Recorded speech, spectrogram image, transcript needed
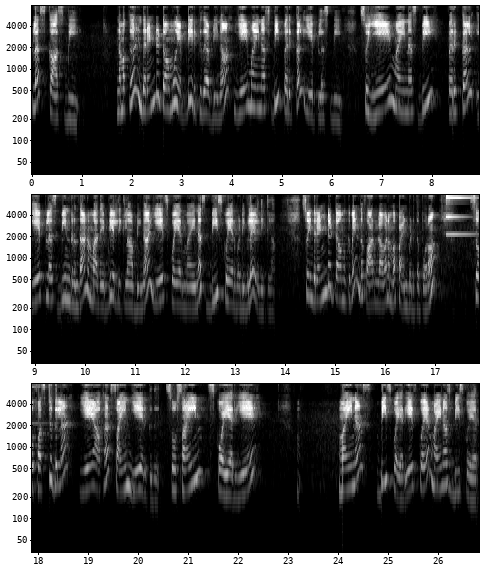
plus cos B நமக்கு இந்த ரெண்டு டேர்மும் எப்படி இருக்குது அப்படின்னா ஏ மைனஸ் பி பெருக்கல் A plus B so A minus B பெருக்கல் ஏ ப்ளஸ் பின்னு இருந்தால் நம்ம அதை எப்படி எழுதிக்கலாம் அப்படின்னா A square minus B square வடிவில் எழுதிக்கலாம். ஸோ இந்த ரெண்டு டேர்முக்குமே இந்த ஃபார்முலாவை நம்ம பயன்படுத்த போகிறோம் ஸோ ஃபஸ்ட் இதில் ஏ ஆக சைன் ஏ இருக்குது. So sine square A minus B square A square minus B square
